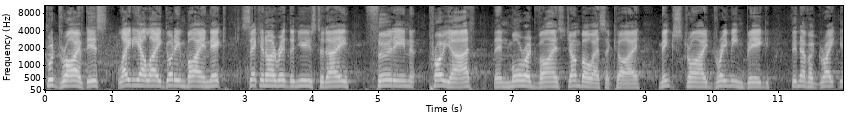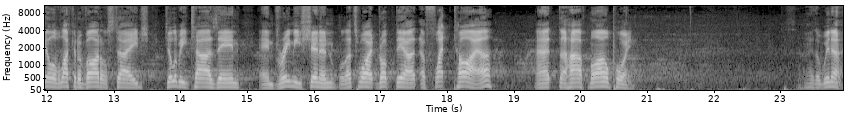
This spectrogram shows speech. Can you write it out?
good drive this. Lady LA got him by a neck. Second, I read the news today. Third in Pro Yacht. Then more advice, Jumbo Asakai. Mink Stride, dreaming big, didn't have a great deal of luck at a vital stage. Jillaby Tarzan and Dreamy Shannon, well, that's why it dropped out. A flat tyre at the half mile point. So the winner,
